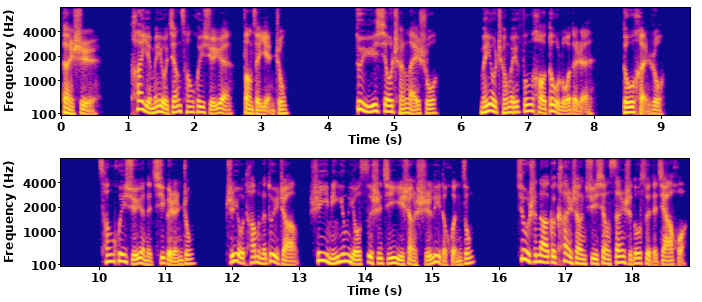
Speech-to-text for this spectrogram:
但是他也没有将苍辉学院放在眼中。对于萧晨来说，没有成为封号斗罗的人都很弱。苍辉学院的七个人中，只有他们的队长是一名拥有四十级以上实力的魂宗，就是那个看上去像三十多岁的家伙。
